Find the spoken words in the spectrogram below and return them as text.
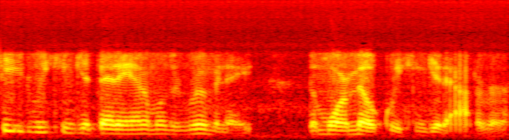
feed we can get that animal to ruminate, the more milk we can get out of her.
